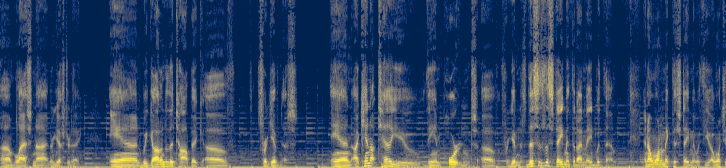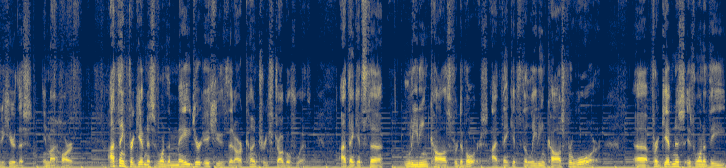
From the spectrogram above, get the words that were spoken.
um, last night or yesterday, and we got into the topic of forgiveness. And I cannot tell you the importance of forgiveness. This is the statement that I made with them. And I want to make this statement with you. I want you to hear this in my heart. I think forgiveness is one of the major issues that our country struggles with. I think it's the leading cause for divorce. I think it's the leading cause for war. Uh, forgiveness is one of the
